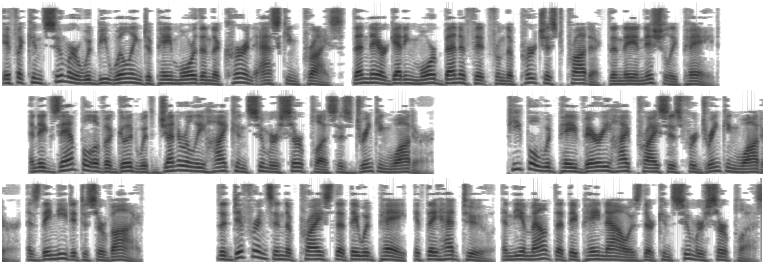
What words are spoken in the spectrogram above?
If a consumer would be willing to pay more than the current asking price, then they are getting more benefit from the purchased product than they initially paid. An example of a good with generally high consumer surplus is drinking water. People would pay very high prices for drinking water, as they need it to survive. The difference in the price that they would pay, if they had to, and the amount that they pay now is their consumer surplus.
